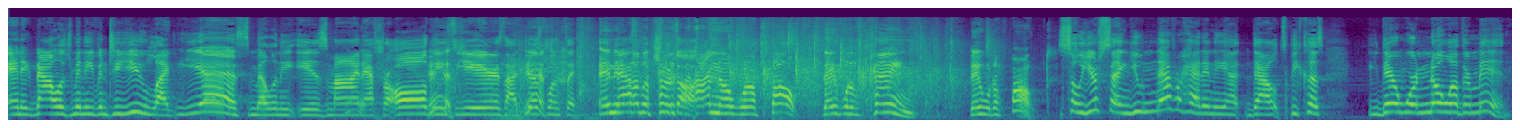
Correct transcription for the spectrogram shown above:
an acknowledgement even to you? Like, yes, Melanie is mine after all Yes. these years. I just Yes. want to say, Any that's other what you person thought. I know would have fought. They would have came. They would have fought. So you're saying you never had any uh, doubts because there were no other men.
